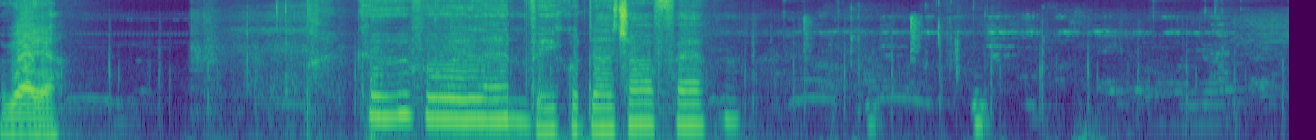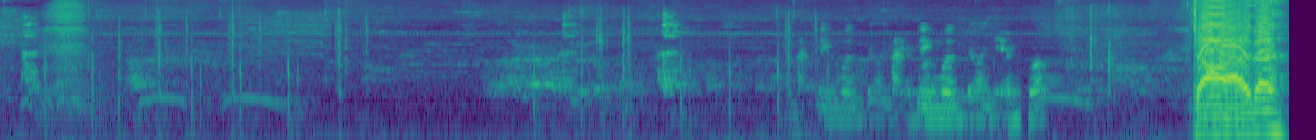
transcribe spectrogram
Ghê vậy? Cứ vui lên vì cuộc đời cho phép mình tiền mình cho nhẹm quá trời ơi ta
